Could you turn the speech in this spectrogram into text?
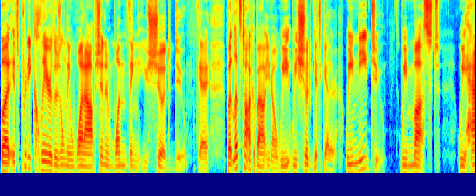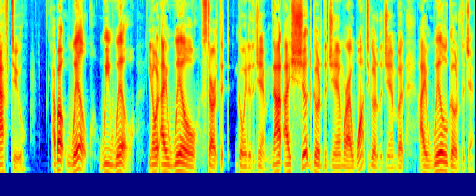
but it's pretty clear there's only one option and one thing that you should do. Okay. But let's talk about, you know, we, we should get together. We need to. We must. We have to. How about will? We will. You know what? I will start the, going to the gym. Not I should go to the gym or I want to go to the gym, but I will go to the gym.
